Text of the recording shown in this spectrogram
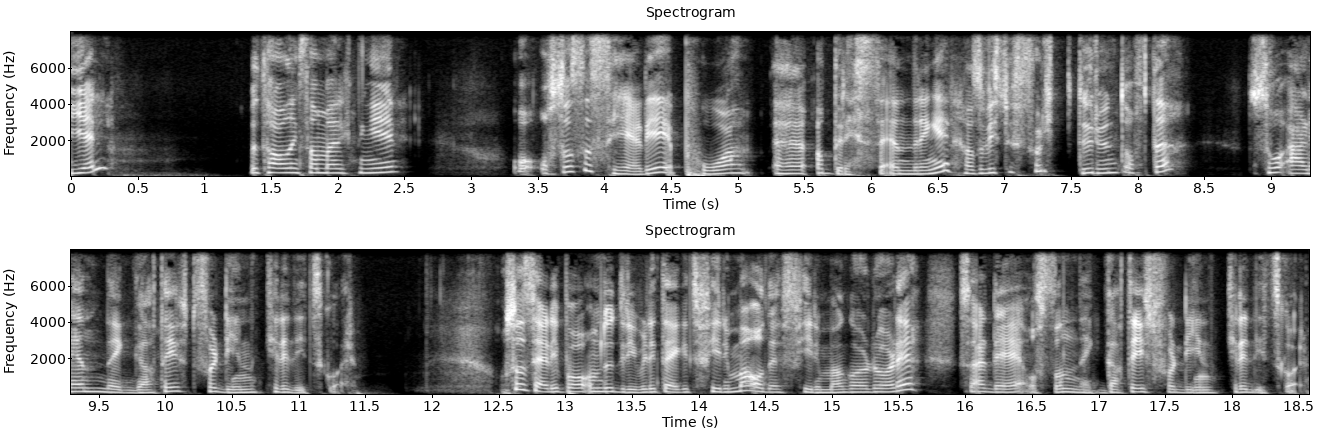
Gjeld, betalingsanmerkninger, og også så ser de på eh, adresseendringer. Altså hvis du flytter rundt ofte, så er det negativt for din kredittscore. Og så ser de på om du driver ditt eget firma, og det firmaet går dårlig, så er det også negativt for din kredittscore.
